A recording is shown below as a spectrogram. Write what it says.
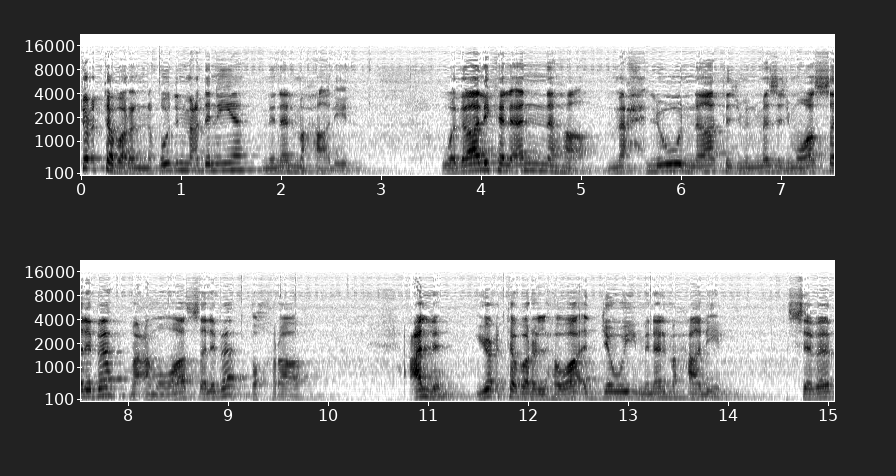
تعتبر النقود المعدنية من المحاليل. وذلك لأنها محلول ناتج من مزج مواد صلبة مع مواد صلبة أخرى. علل يعتبر الهواء الجوي من المحاليل. السبب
